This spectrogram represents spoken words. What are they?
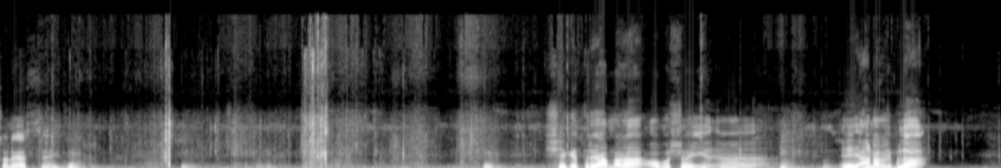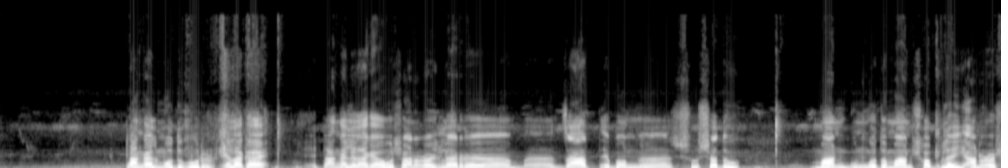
চলে আসছে, সেক্ষেত্রে আপনারা অবশ্যই এই আনারসগুলা টাঙ্গাইল মধুপুর এলাকায় টাঙ্গাইল এলাকায় অবশ্য আনারসগুলার জাত এবং সুস্বাদু মান, গুণগত মান সবগুলাই আনারস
